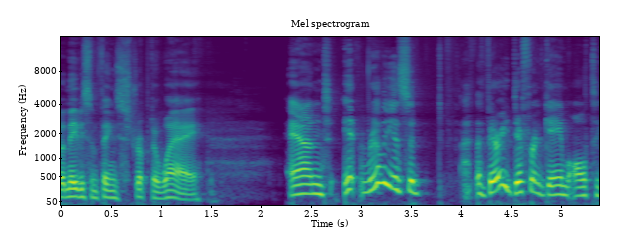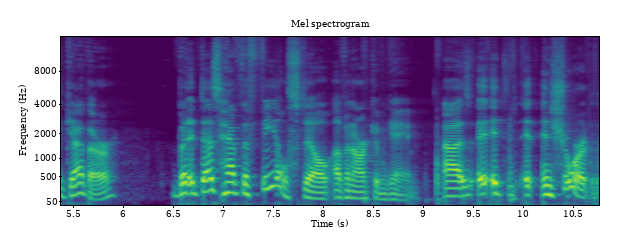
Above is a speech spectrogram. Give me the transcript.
but maybe some things stripped away. And it really is a, a very different game altogether, but it does have the feel still of an Arkham game. Uh, it, it- in short,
